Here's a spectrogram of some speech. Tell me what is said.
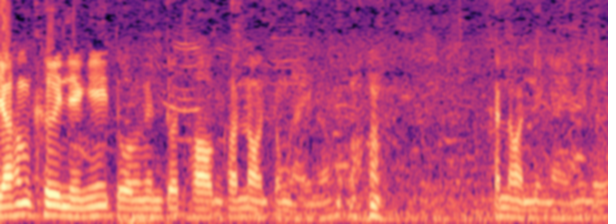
ยามค่ำคืนอย่างนี้ตัวเงินตัวทองเขานอนตรงไหนเนาะเขานอนยังไงไม่รู้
